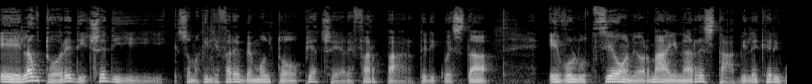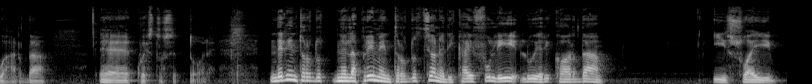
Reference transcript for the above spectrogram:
e l'autore dice di, insomma, che gli farebbe molto piacere far parte di questa evoluzione ormai inarrestabile che riguarda eh, questo settore. nella prima introduzione di Kai Fu Lee lui ricorda suoi,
